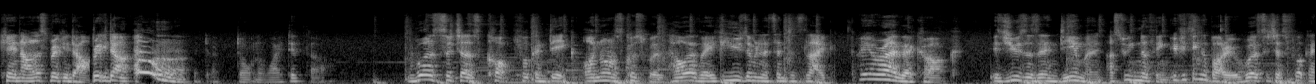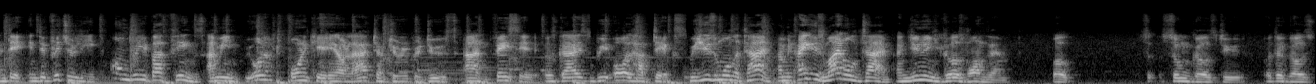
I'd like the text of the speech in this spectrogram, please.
Okay, now let's break it down. Break it down. Uh. I don't know why I did that. Words such as cock, fuck and dick are known as cuss words. However, if you use them in a sentence like, Are you alright there, cock? It's used as an endearment, a sweet nothing. If you think about it, words such as fuck and dick individually aren't really bad things. I mean, we all have to fornicate in our lifetime to reproduce. And face it, those guys, we all have dicks. We use them all the time. I mean, I use mine all the time. And you know you girls want them. Well, some girls do. Other girls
